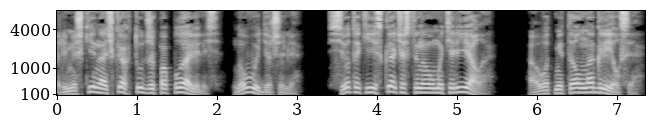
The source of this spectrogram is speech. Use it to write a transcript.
Ремешки на очках тут же поплавились, но выдержали. Все-таки из качественного материала. А вот металл нагрелся,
